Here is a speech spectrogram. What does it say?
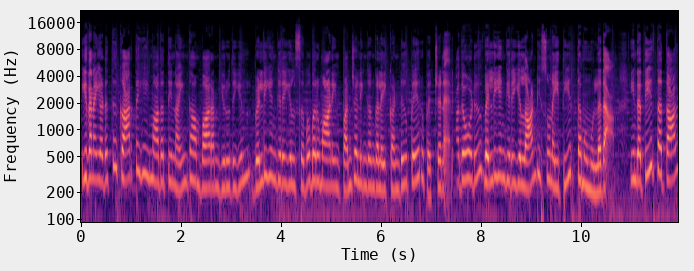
இதனையடுத்து கார்த்திகை மாதத்தின் ஐந்தாம் வாரம் இறுதியில் வெள்ளியங்கிரியில் சிவபெருமானின் பஞ்சலிங்கங்களை கண்டு பேறு பெற்றனர். அதோடு வெள்ளியங்கிரியில் ஆண்டிசுனை தீர்த்தமும் உள்ளதாம். இந்த தீர்த்தத்தால்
